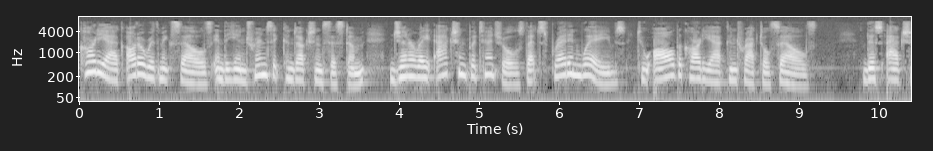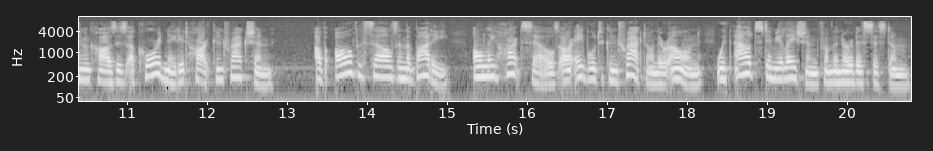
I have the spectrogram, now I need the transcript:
Cardiac autorhythmic cells in the intrinsic conduction system generate action potentials that spread in waves to all the cardiac contractile cells. This action causes a coordinated heart contraction. Of all the cells in the body, only heart cells are able to contract on their own without stimulation from the nervous system.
